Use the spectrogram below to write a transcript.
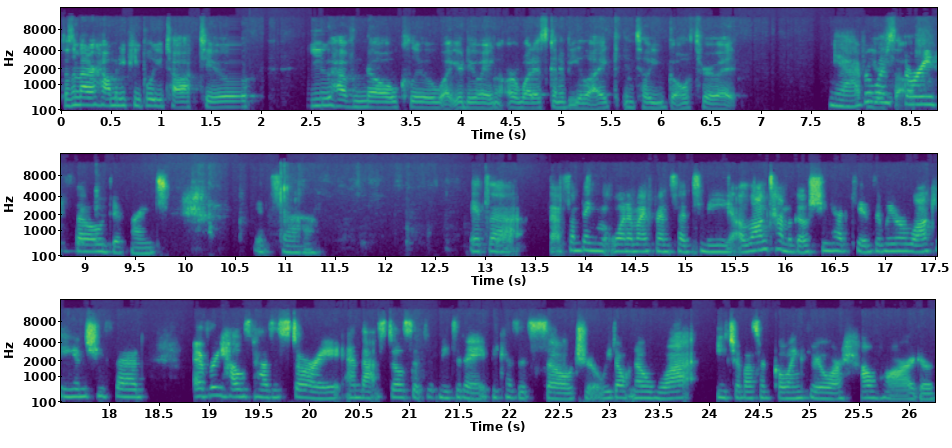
Doesn't matter how many people you talk to you have no clue what you're doing or what it's going to be like until you go through it. Yeah, everyone's yourself. story is so like, different. It's uh it's a uh, that's something one of my friends said to me a long time ago. She had kids and we were walking and she said, Every house has a story. And that still sits with me today because it's so true. We don't know what each of us are going through or how hard or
